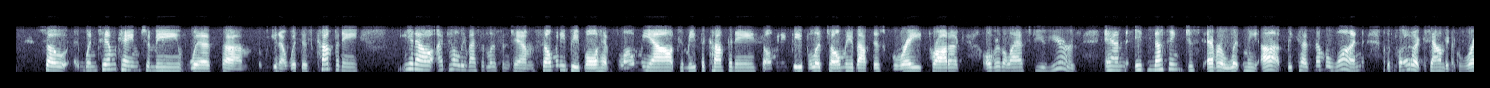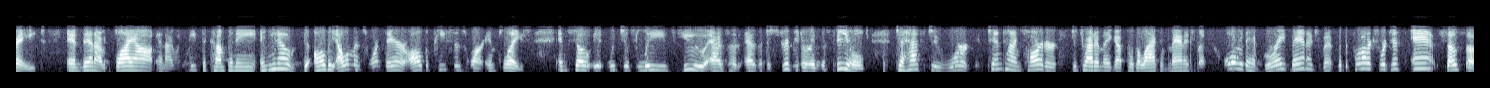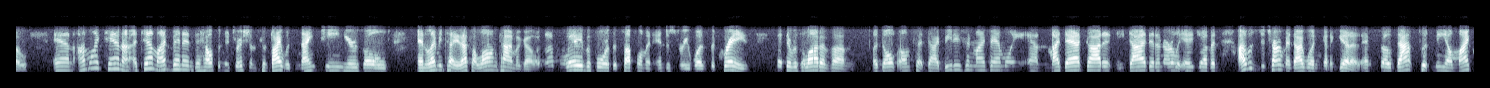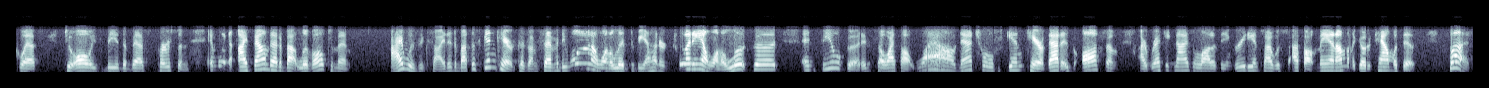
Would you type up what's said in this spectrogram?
so when Tim came to me with, um, you know, with this company, you know, I told him, I said, listen, Tim, so many people have flown me out to meet the company. So many people have told me about this great product over the last few years. And it nothing just ever lit me up because number one, the product sounded great and then I would fly out and I would meet the company and you know all the elements weren't there all the pieces weren't in place. And so it would just leave you as a as a distributor in the field to have to work 10 times harder to try to make up for the lack of management. Or they have great management but the products were just eh, so so and I'm like Tim, Tim, I've been into health and nutrition since I was 19 years old and let me tell you, that's a long time ago, and that's way before the supplement industry was the craze. But there was a lot of um, adult onset diabetes in my family, and my dad got it. He died at an early age of it. I was determined I wasn't going to get it, and so that put me on my quest to always be the best person. And when I found out about Live Ultimate, I was excited about the skincare because I'm 71. I want to live to be 120. I want to look good and feel good. And so I thought, wow, natural skincare, that is awesome. I recognize a lot of the ingredients. I was I thought, man, I'm going to go to town with this. But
